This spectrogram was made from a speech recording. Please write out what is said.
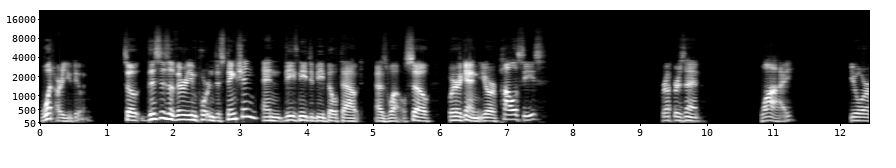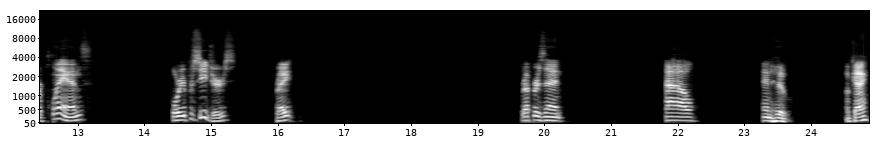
What are you doing? So this is a very important distinction, and these need to be built out as well. So where again, your policies represent why, your plans or your procedures, right, represent how and who. Okay?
